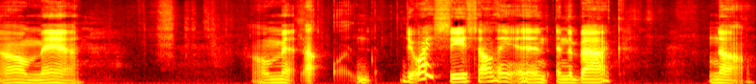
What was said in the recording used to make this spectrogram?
Oh man. Oh man. Uh, do I see something in, in the back? No.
